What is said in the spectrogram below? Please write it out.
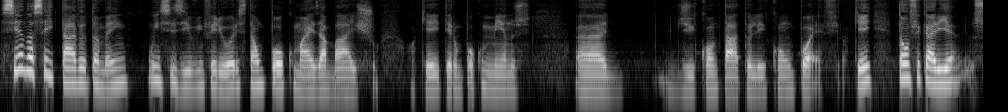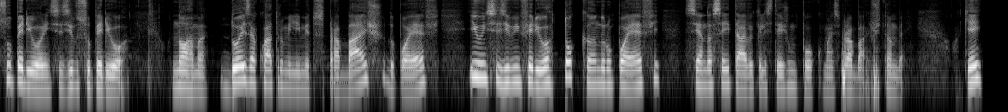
sendo aceitável também o incisivo inferior estar um pouco mais abaixo, ok? Ter um pouco menos uh, de contato ali com o POEF, ok? Então ficaria superior, incisivo superior, norma 2 a 4 milímetros para baixo do POEF e o incisivo inferior tocando no POEF, sendo aceitável que ele esteja um pouco mais para baixo também. Ok?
